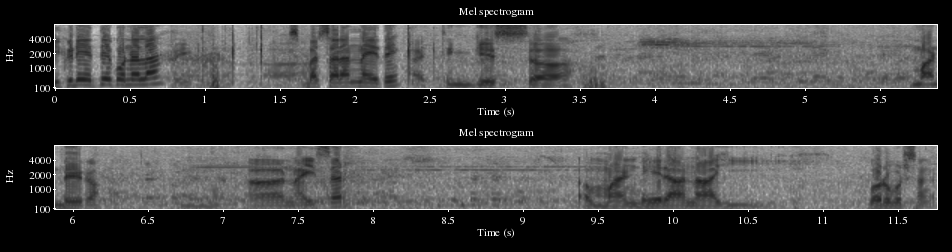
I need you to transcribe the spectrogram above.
इकडे येते कोणाला? बस सरांना येते. I think guess Mandhera. नाही सर. मांढेरा नाही. बरोबर सांगा.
